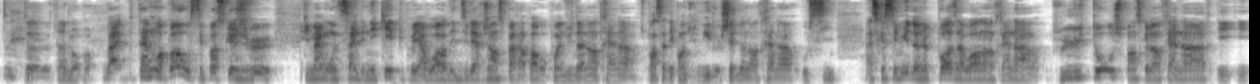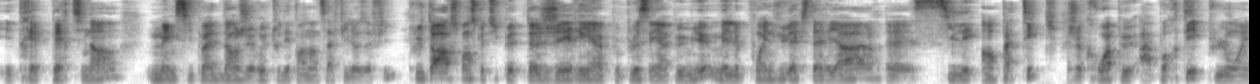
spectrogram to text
t- t- T'en pas. ben, tanne-moi pas ou c'est pas ce que je veux. Puis même au sein d'une équipe, il peut y avoir des divergences par rapport au point de vue de l'entraîneur. Je pense que ça dépend du leadership de l'entraîneur aussi. Est-ce que c'est mieux de ne pas avoir d'entraîneur? Plutôt, je pense que l'entraîneur est, est- est très pertinent, même s'il peut être dangereux tout dépendant de sa philosophie. Plus tard, je pense que tu peux te gérer un peu plus et un peu mieux, mais le point de vue extérieur, euh, s'il est empathique, je crois peut apporter plus loin.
